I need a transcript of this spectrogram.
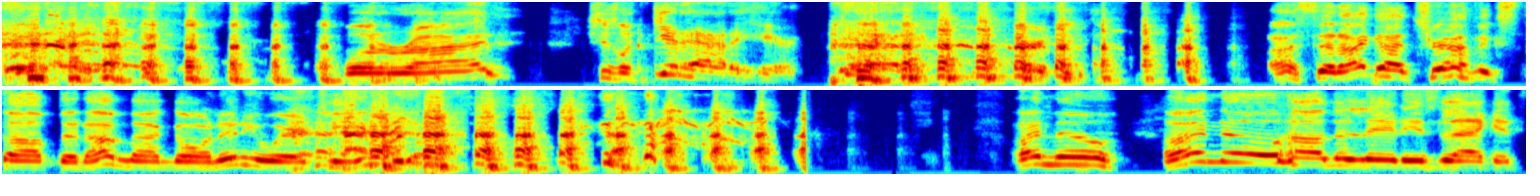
want to ride?" She's like, "Get out of here! Out of here!" I said, I got traffic stopped and I'm not going anywhere to you. I know, I know how the ladies like it.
